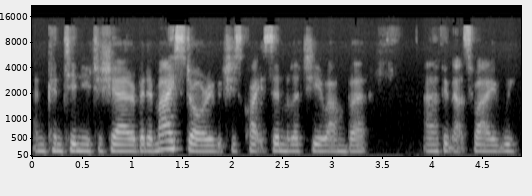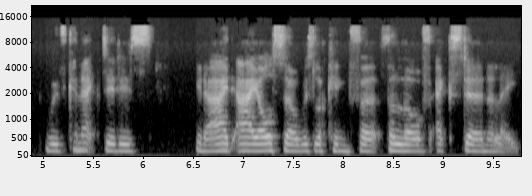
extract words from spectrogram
and continue to share a bit of my story, which is quite similar to you, Amber. And I think that's why we we've connected. Is you know, I I also was looking for for love externally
